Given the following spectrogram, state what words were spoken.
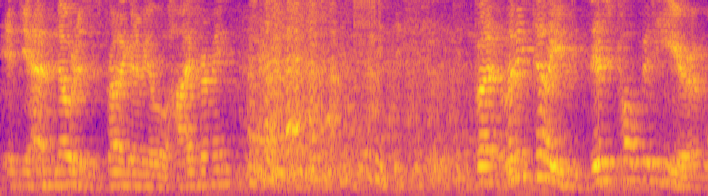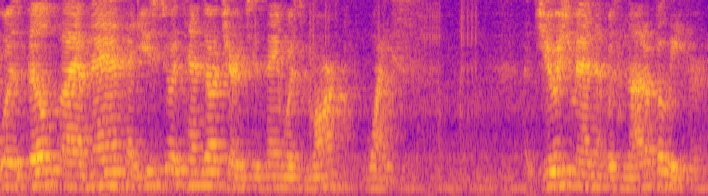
if you haven't noticed, it's probably going to be a little high for me. but let me tell you, this pulpit here was built by a man that used to attend our church. His name was Mark Weiss, Jewish man that was not a believer.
